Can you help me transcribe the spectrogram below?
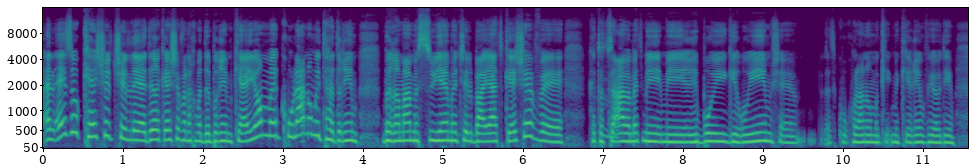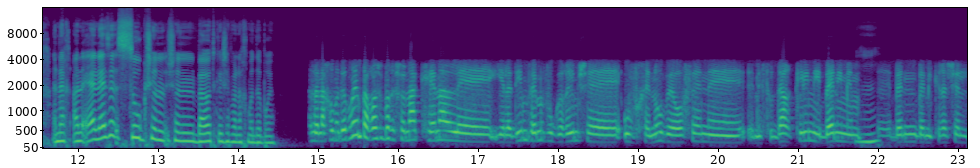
על איזו קשת של היעדר קשב אנחנו מדברים? כי היום כולנו מתהדרים ברמה מסוימת של בעיית קשב, כתוצאה באמת מריבוי גירויים שכולנו מכירים ויודעים. על, על איזה סוג של, של בעיות קשב אנחנו מדברים? אז אנחנו מדברים בראש ובראשונה כן על uh, ילדים ומבוגרים שאובחנו באופן uh, מסודר קליני, בין אם mm-hmm. uh, בין במקרה של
